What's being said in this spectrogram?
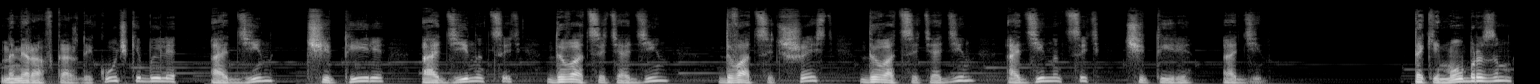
Номера в каждой кучке были 1, 4, 11, 21, 26, 21, 11, 4, 1. Таким образом,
